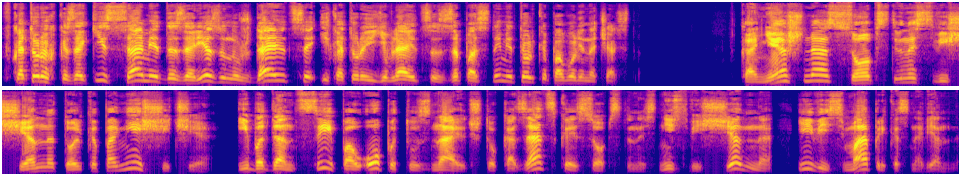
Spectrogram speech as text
в которых казаки сами до зареза нуждаются и которые являются запасными только по воле начальства. Конечно, собственность священна только помещичья, ибо донцы по опыту знают, что казацкая собственность не священна и весьма прикосновенна.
